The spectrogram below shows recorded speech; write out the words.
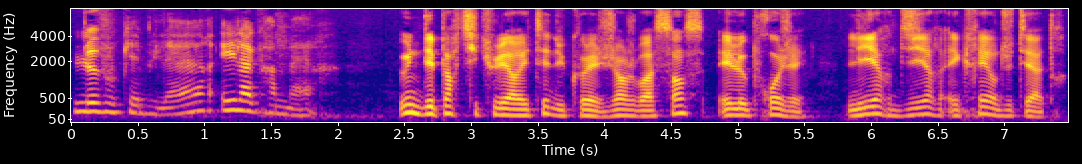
le vocabulaire et la grammaire. Une des particularités du collège Georges Brassens est le projet Lire, dire, écrire du théâtre.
